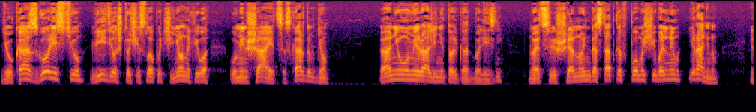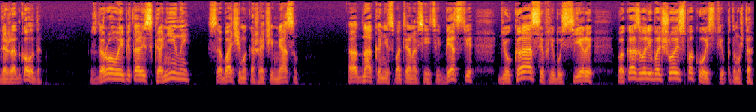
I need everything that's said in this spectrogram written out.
Дюка с горестью видел, что число подчиненных его уменьшается с каждым днем. Они умирали не только от болезней, но и от совершенного недостатка в помощи больным и раненым, и даже от голода. Здоровые питались кониной, собачьим и кошачьим мясом. Однако, несмотря на все эти бедствия, дюкас и флебусьеры показывали большое спокойствие, потому что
